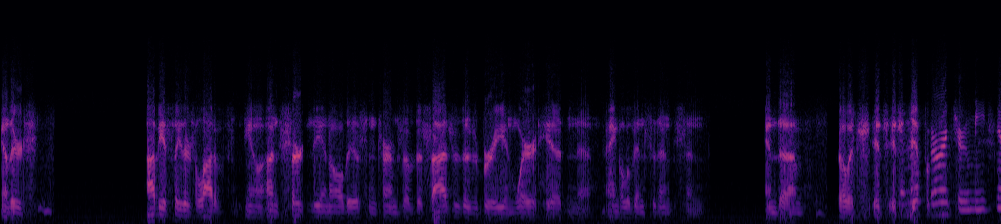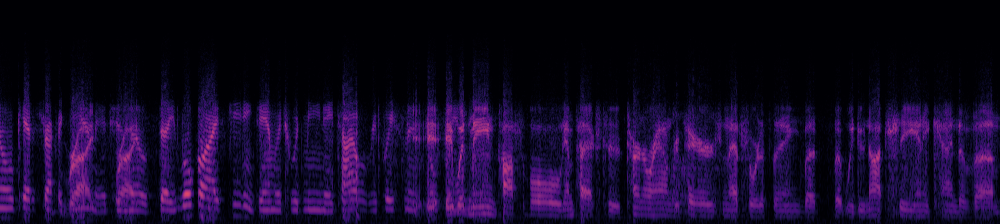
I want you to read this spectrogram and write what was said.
you know, there's obviously there's a lot of you know uncertainty in all this in terms of the size of the debris and where it hit and the angle of incidence and and um, so it's it's it's and difficult. no burn through means no catastrophic Right, damage. right. And the, the localized heating damage would mean a tile replacement. It, it would mean possible impacts to turnaround repairs and that sort of thing, but but we do not see any kind of um,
